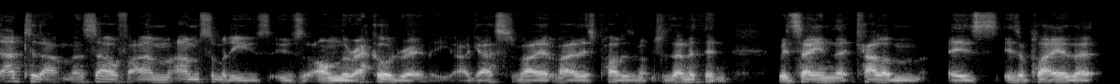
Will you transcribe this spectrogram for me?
add to that myself. Um, I'm somebody who's who's on the record, really. I guess via via this pod as much as anything, with saying that Callum is is a player that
